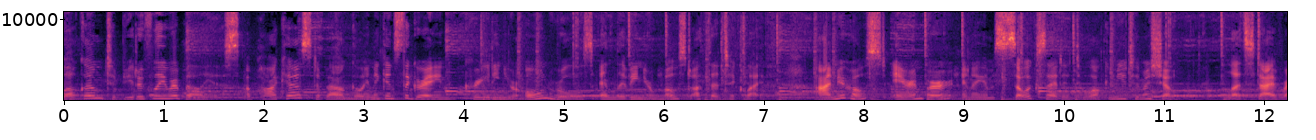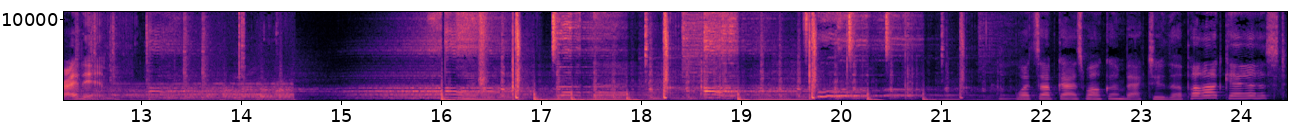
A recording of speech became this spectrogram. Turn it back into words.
Welcome to Beautifully Rebellious, a podcast about going against the grain, creating your own rules, and living your most authentic life. I'm your host, Erin Burr, and I am so excited to welcome you to my show. Let's dive right in. What's up, guys? Welcome back to the podcast.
